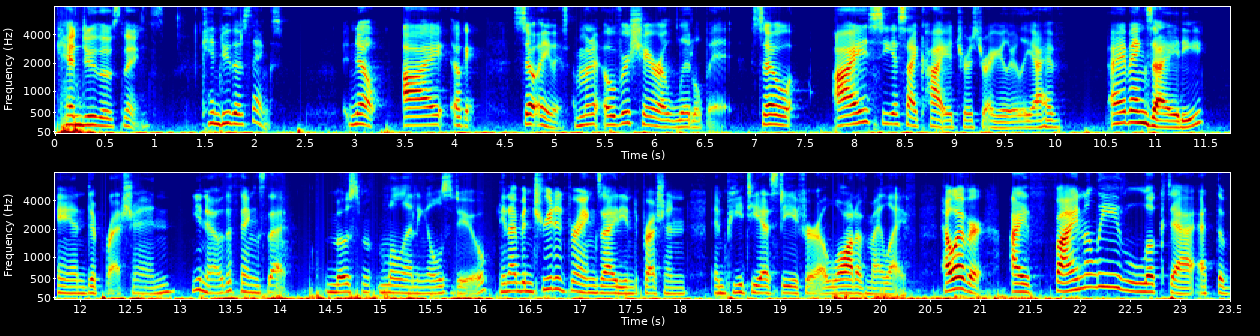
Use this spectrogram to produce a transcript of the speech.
Can do those things. can do those things. No, I okay. So, anyways, I'm gonna overshare a little bit. So, I see a psychiatrist regularly. I have, I have anxiety and depression. You know the things that most millennials do. And I've been treated for anxiety and depression and PTSD for a lot of my life. However, I finally looked at at the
